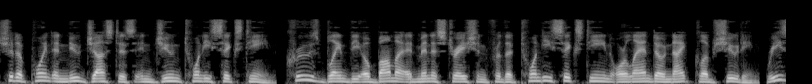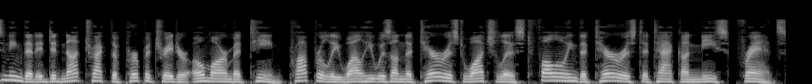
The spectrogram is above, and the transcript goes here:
should appoint a new justice in June 2016. Cruz blamed the Obama administration for the 2016 Orlando nightclub shooting, reasoning that it did not track the perpetrator Omar Mateen properly while he was on the terrorist watch list following the terrorist attack on Nice, France.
